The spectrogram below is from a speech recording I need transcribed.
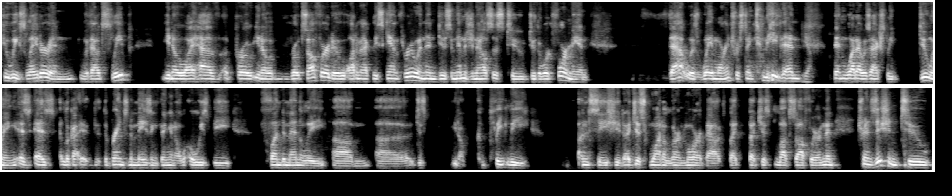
two weeks later, and without sleep, you know, I have a pro, you know, wrote software to automatically scan through and then do some image analysis to do the work for me, and that was way more interesting to me than yeah than what I was actually doing. As as look, I, the brain's an amazing thing, and I'll always be fundamentally um, uh, just you know completely unsatiated. I just want to learn more about, but but just love software, and then transition to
